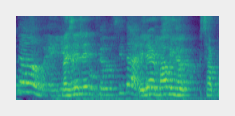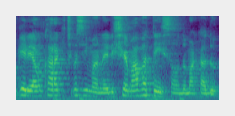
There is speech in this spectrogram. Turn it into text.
Não, ele Mas ele- tipo, velocidade. Ele armava o chegava- jogo, sabe por quê? Ele é um cara que, tipo assim, mano, ele chamava a atenção do marcador.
